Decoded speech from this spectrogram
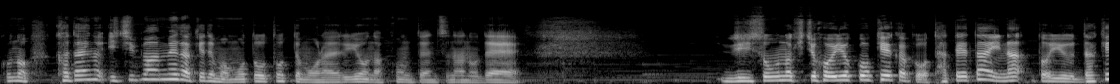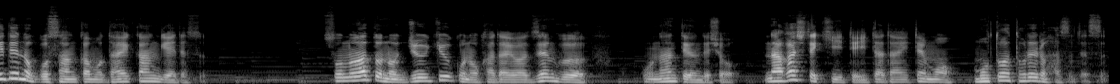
この課題の1番目だけでも元を取ってもらえるようなコンテンツなので、理想の基地保有旅行計画を立てたいなというだけでのご参加も大歓迎です。その後の19個の課題は全部、こうなんて言うんでしょう。流して聞いていただいても元は取れるはずです。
